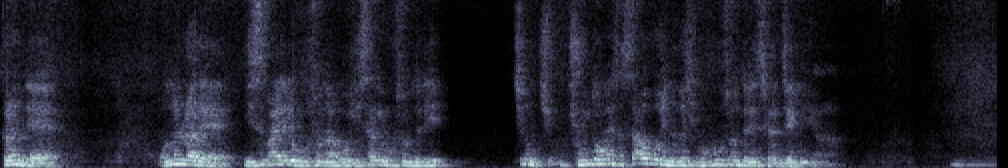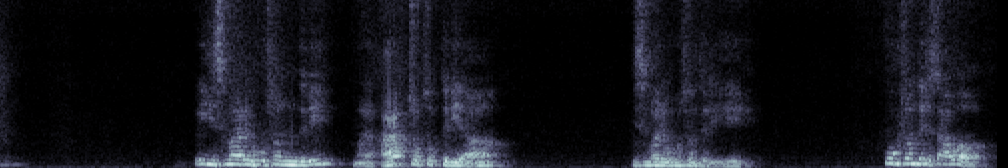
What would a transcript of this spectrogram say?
그런데 오늘날에 이스마엘의 후손하고 이삭의 후손들이 지금 중- 중동에서 싸우고 있는 것이 그 후손들의 전쟁이야. 그 이스마엘의 후손들이 뭐야 아랍 족속들이야. 이스마엘의 후손들이 그 후손들이 싸워.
